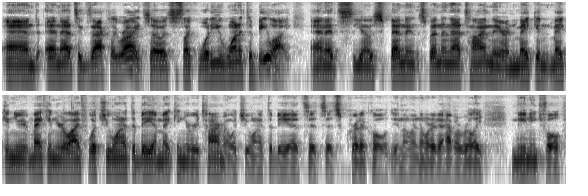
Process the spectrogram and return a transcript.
And and that's exactly right. So it's just like, what do you want it to be like? And it's you know spending spending that time there and making making your making your life what you want it to be and making your retirement what you want it to be. It's it's it's critical, you know, in order to have a really meaningful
